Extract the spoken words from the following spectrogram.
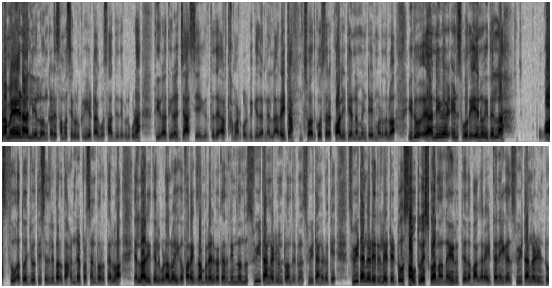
ಕ್ರಮೇಣ ಅಲ್ಲಿ ಎಲ್ಲೋ ಒಂದು ಕಡೆ ಸಮಸ್ಯೆಗಳು ಕ್ರಿಯೇಟ್ ಆಗುವ ಸಾಧ್ಯತೆಗಳು ಕೂಡ ತೀರಾ ತೀರಾ ಜಾಸ್ತಿ ಆಗಿರ್ತದೆ. ಅರ್ಥ ಮಾಡ್ಕೊಳ್ಬೇಕು ಇದನ್ನೆಲ್ಲ ರೈಟಾ ಸೊ ಅದಕ್ಕೋಸ್ಕರ ಕ್ವಾಲಿಟಿಯನ್ನು ಮೇಂಟೈನ್ ಮಾಡೋದಲ್ವಾ? ಇದು ನೀವೇ ಎಣಿಸ್ಬೋದು. ಏನು ಇದೆಲ್ಲ? ವಾಸ್ತು ಅಥವಾ ಜ್ಯೋತಿಷ್ಯದಲ್ಲಿ ಬರುತ್ತೆ? ಹಂಡ್ರೆಡ್ ಪರ್ಸೆಂಟ್ ಬರುತ್ತೆ ಅಲ್ವಾ? ಎಲ್ಲ ರೀತಿಯಲ್ಲಿ ಕೂಡ ಅಲ್ವಾ? ಈಗ ಫಾರ್ ಎಕ್ಸಾಂಪಲ್ ಹೇಳಬೇಕಾದ್ರೆ ನಿಮ್ಮದೊಂದು ಸ್ವೀಟ್ ಅಂಗಡಿ ಉಂಟು ಅಂತ ಸ್ವೀಟ್ ಅಂಗಡಿ ಓಕೆ ಸ್ವೀಟ್ ಅಂಗಡಿ related to south west corner ನೈಋತ್ಯದ ಭಾಗ ರೈಟ್ ತಾನೇ ಈಗ ಸ್ವೀಟ್ ಅಂಗಡಿ ಉಂಟು,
